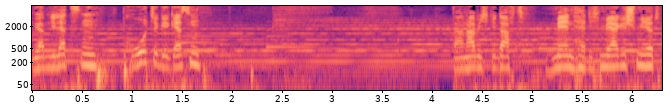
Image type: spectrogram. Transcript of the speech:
wir haben die letzten Brote gegessen. Dann habe ich gedacht, man, hätte ich mehr geschmiert.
